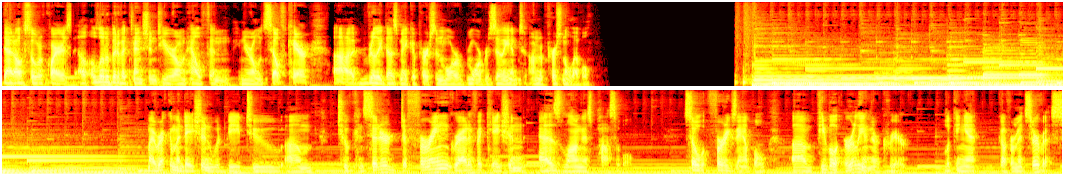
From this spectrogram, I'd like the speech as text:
That also requires a, a, little bit of attention to your own health and, and your own self care. Uh, really does make a person more more resilient on a personal level. Recommendation would be to um, to consider deferring gratification as long as possible. So, for example, um, people early in their career looking at government service,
